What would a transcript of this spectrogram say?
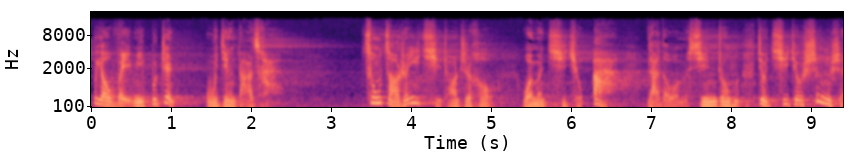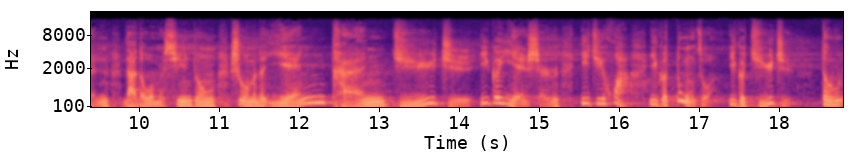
不要萎靡不振、无精打采。从早晨一起床之后，我们祈求爱来到我们心中，就祈求圣神来到我们心中，使我们的言谈举止、一个眼神一句话、一个动作、一个举止，都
